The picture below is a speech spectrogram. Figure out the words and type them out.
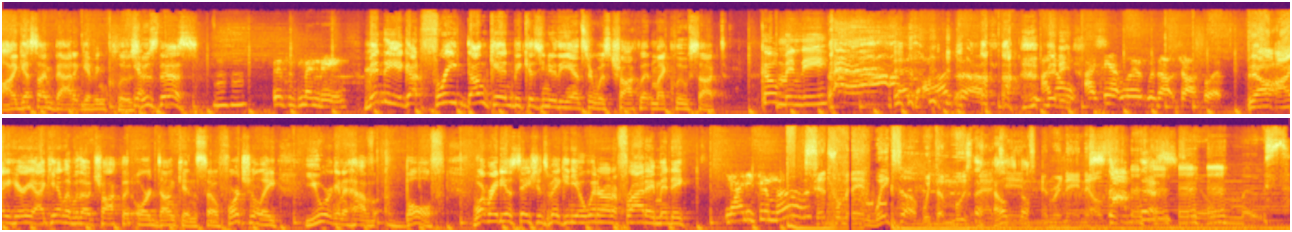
I guess I'm bad at giving clues. Yep. Who's this? Mm-hmm. This is Mindy. Mindy, you got free Dunkin' because you knew the answer was chocolate and my clue sucked. Go, Mindy. That's awesome. I, Mindy. don't, I can't live without chocolate. No, I hear you. I can't live without chocolate or Dunkin'. So fortunately, you are going to have both. What radio station's making you a winner on a Friday, Mindy? 92 Moose. Central Maine wakes up with the Moose Matt hell's James and Renee Nelson. Stop this. Moose.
